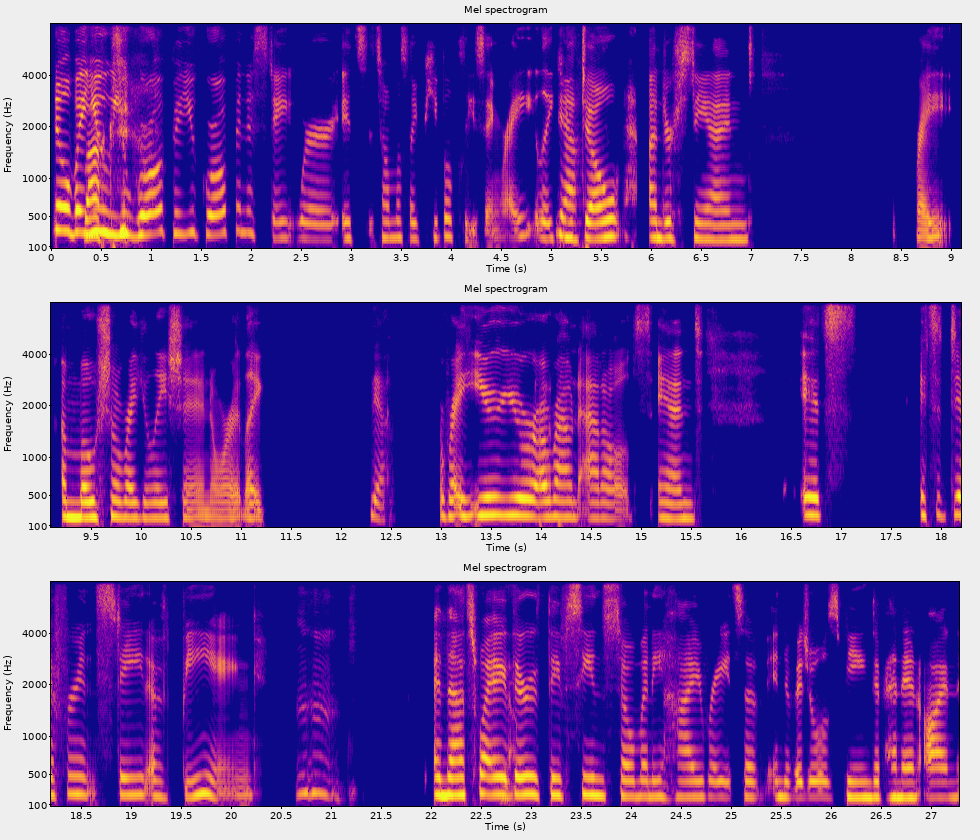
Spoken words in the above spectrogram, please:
No, but you you grow up but you grow up in a state where it's it's almost like people pleasing, right? Like Yeah. you don't understand right emotional regulation or like Yeah. right you're you're around adults and it's it's a different state of being. And that's why Yeah. they're they've seen so many high rates of individuals being dependent on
